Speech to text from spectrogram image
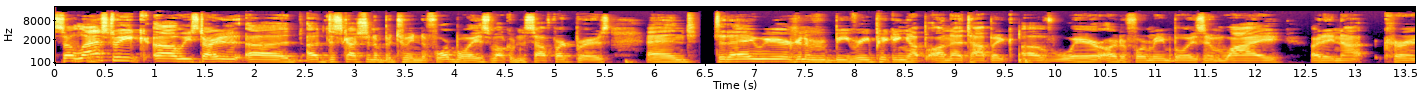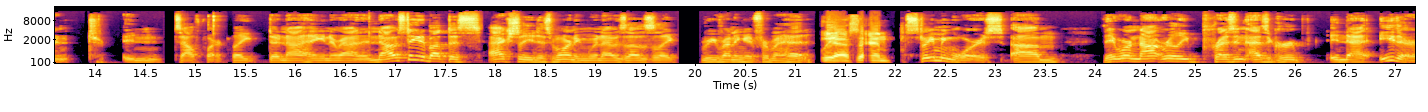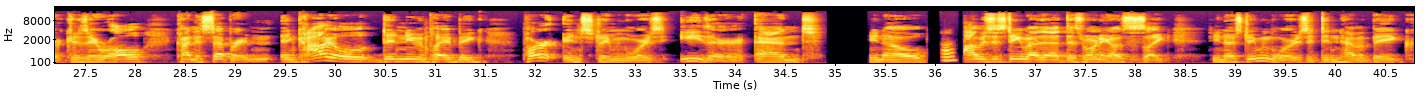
So last week uh, we started uh, a discussion between the four boys. Welcome to South Park Bros. And today we are going to be re-picking up on that topic of where are the four main boys and why are they not current in South Park? Like they're not hanging around. And I was thinking about this actually this morning when I was I was like rerunning it for my head. Yeah, Sam. Streaming Wars. Um, they were not really present as a group in that either because they were all kind of separate. And, and Kyle didn't even play a big part in Streaming Wars either. And, you know, huh? I was just thinking about that this morning. I was just like, you know, Streaming Wars, it didn't have a big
